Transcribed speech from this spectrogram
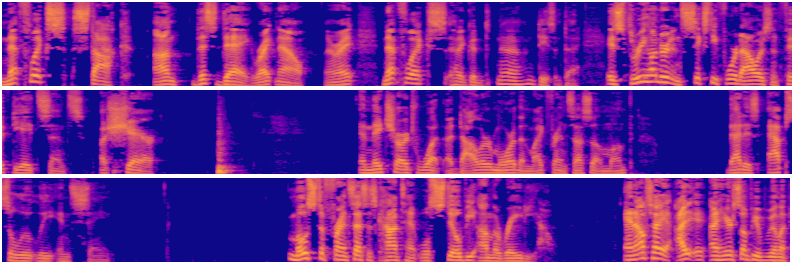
Netflix stock on this day right now all right. Netflix had a good, no, decent day. Is $364.58 a share. And they charge what, a dollar more than Mike Francesa a month? That is absolutely insane. Most of Francesa's content will still be on the radio. And I'll tell you, I, I hear some people being like,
